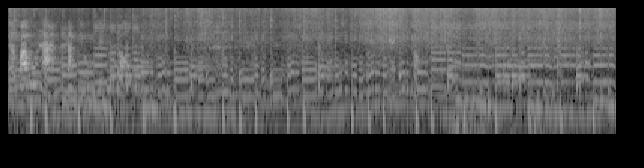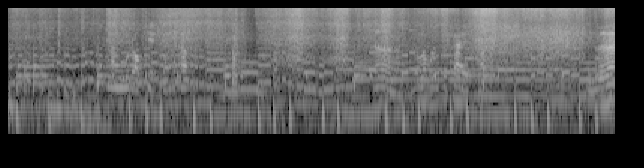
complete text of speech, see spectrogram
นางฟ้าภูฐานนะครับเดี๋ยวผมไปดูดอก อกเห็ดกันนะครับอ่าแล้วมาบนใกล้ๆครับเห็นไหมฮะ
